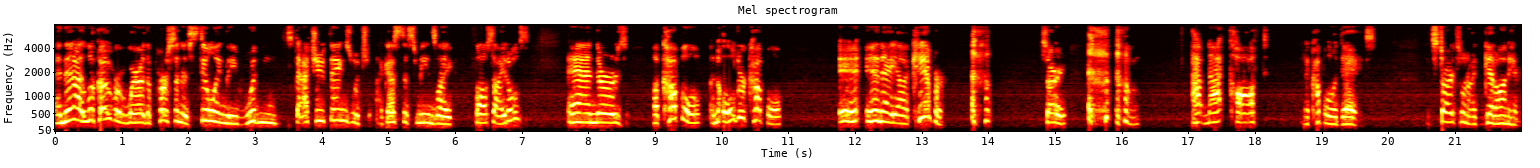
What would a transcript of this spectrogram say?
And then I look over where the person is stealing the wooden statue things, which I guess this means like false idols. And there's a couple, an older couple, in, in a uh, camper. Sorry. I have not coughed in a couple of days. It starts when I get on here.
